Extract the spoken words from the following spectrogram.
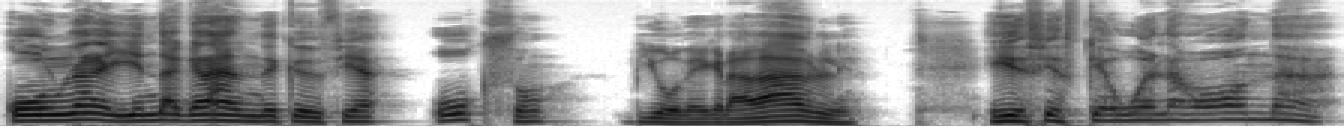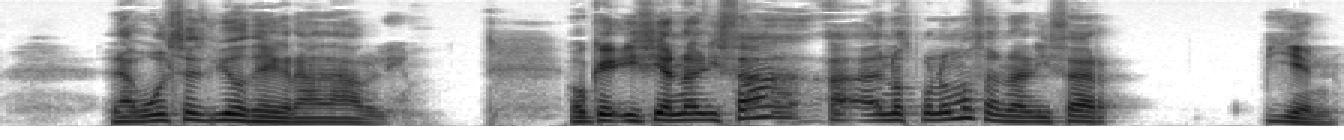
con una leyenda grande que decía Oxo biodegradable. Y decías, qué buena onda. La bolsa es biodegradable. Ok, y si analiza, nos ponemos a analizar Bien,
